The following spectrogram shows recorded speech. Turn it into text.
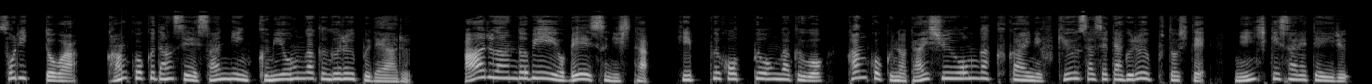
ソリッドは韓国男性3人組音楽グループである。R&B をベースにしたヒップホップ音楽を韓国の大衆音楽界に普及させたグループとして認識されている。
